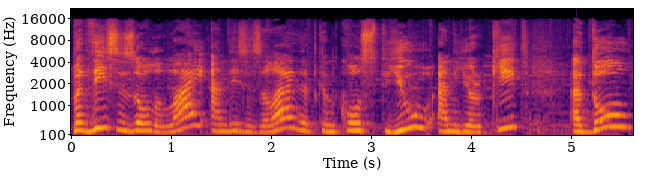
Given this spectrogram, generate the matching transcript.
But this is all a lie and this is a lie that can cost you and your kid a doll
